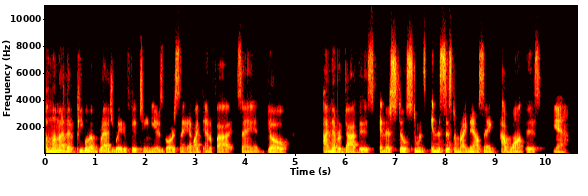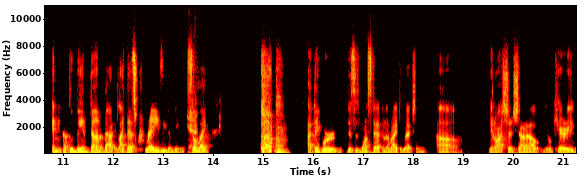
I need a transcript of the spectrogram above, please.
alumni that people have graduated 15 years ago are saying have identified saying, yo, I never got this. And there's still students in the system right now saying, I want this. Yeah, and nothing being done about it. Like that's crazy to me. So like I think we're this is one step in the right direction. Um, you know, I should shout out, you know, Carrie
